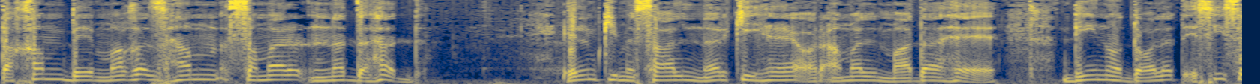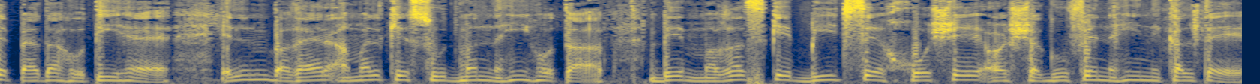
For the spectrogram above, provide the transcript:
تخم بے مغز ہم، سمر ندہد علم کی مثال نر کی ہے اور عمل مادہ ہے۔ دین و دولت اسی سے پیدا ہوتی ہے۔ علم بغیر عمل کے سود مند نہیں ہوتا۔ بے مغز کے بیچ سے خوشے اور شگوفے نہیں نکلتے۔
